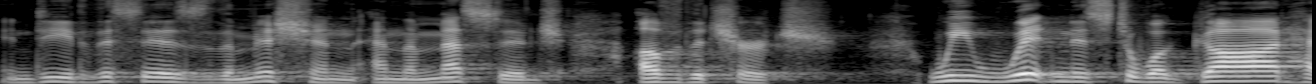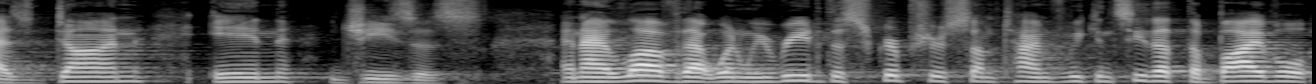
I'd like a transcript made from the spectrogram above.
Indeed, this is the mission and the message of the church. We witness to what God has done in Jesus. And I love that when we read the scriptures, sometimes we can see that the Bible,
